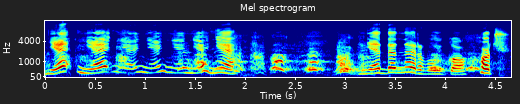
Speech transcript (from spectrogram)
Nie, nie, nie, nie, nie, nie, nie. Nie denerwuj go. Chodź.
